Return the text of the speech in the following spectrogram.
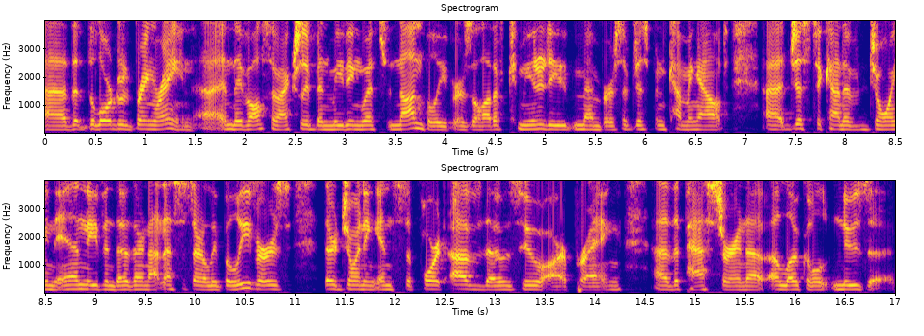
uh, that the Lord would bring rain. Uh, and they've also actually been meeting with non believers. A lot of community members have just been coming out uh, just to kind of join in, even though they're not necessarily believers, they're joining in support of those who are praying. Uh, the pastor in a, a local news uh,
